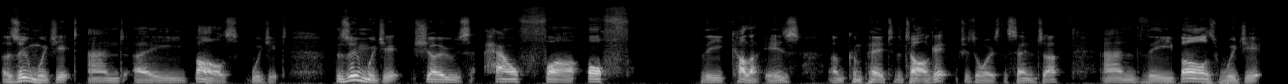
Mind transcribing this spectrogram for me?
a zoom widget and a bars widget. The zoom widget shows how far off the colour is um, compared to the target, which is always the centre, and the bars widget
